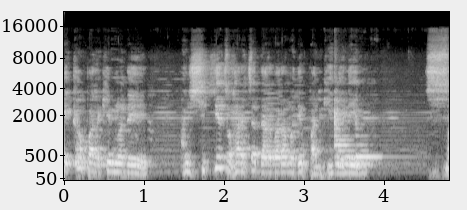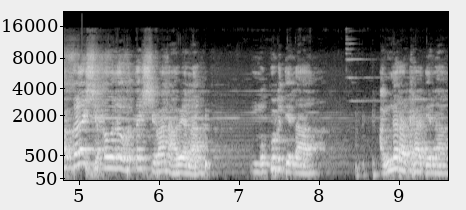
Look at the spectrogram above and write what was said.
एका पालखीमध्ये आणि सिद्धी जोहारच्या दरबारामध्ये पालखी गेली. सगळं शिकवलं होतं शिवा नाव्याला मुकुट दिला अंगरखा दिला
